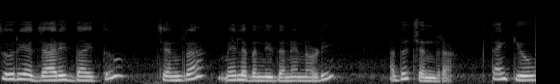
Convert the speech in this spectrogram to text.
ಸೂರ್ಯ ಜಾರಿದ್ದಾಯಿತು. ಚಂದ್ರ ಮೇಲೆ ಬಂದಿದ್ದಾನೆ ನೋಡಿ. ಅದು ಚಂದ್ರ. ಥ್ಯಾಂಕ್ ಯು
